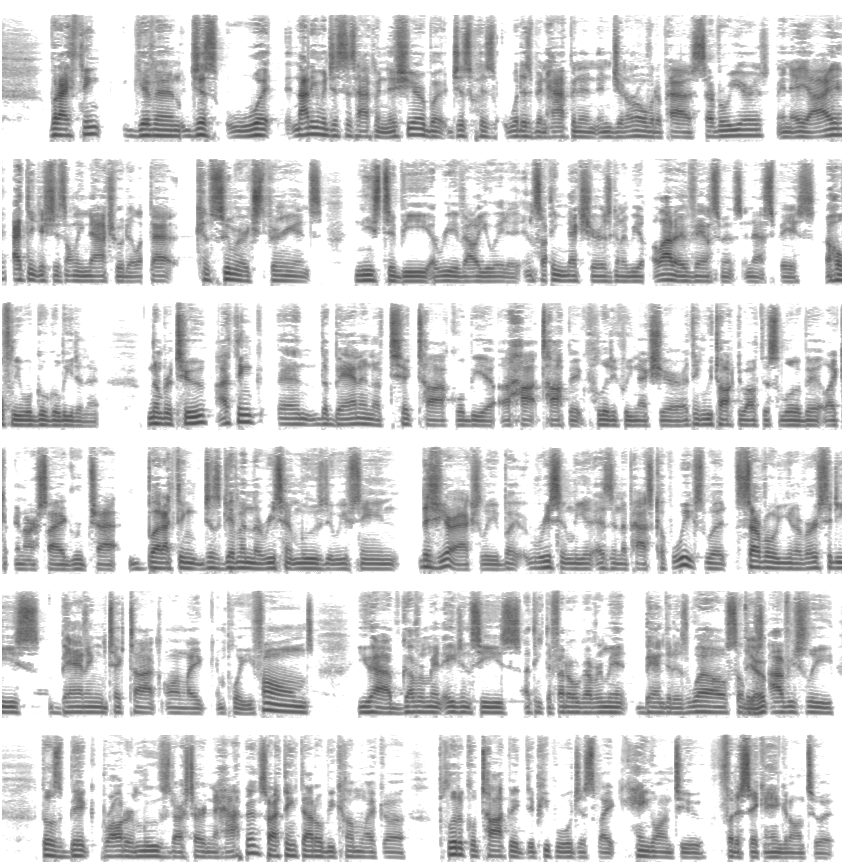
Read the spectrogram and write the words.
But I think given just what not even just has happened this year, but just his, what has been happening in general over the past several years in AI, I think it's just only natural to like that consumer experience needs to be reevaluated. And so I think next year is going to be a lot of advancements in that space. Hopefully, we'll Google lead in it. Number two, I think and the banning of TikTok will be a, a, hot topic politically next year. I think we talked about this a little bit, like in our side group chat. But I think just given the recent moves that we've seen this year, actually, but recently, as in the past couple weeks, with several universities banning TikTok on like employee phones. You have government agencies. I think the federal government banned it as well. So there's yep. obviously those big broader moves that are starting to happen. So I think that'll become like a political topic that people will just like hang on to for the sake of hanging on to it.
